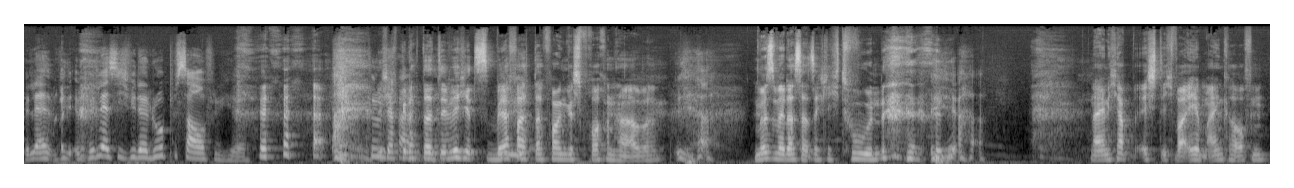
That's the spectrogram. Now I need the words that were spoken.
Will er, will er sich wieder nur besaufen hier? Ach, ich habe gedacht, nachdem ich jetzt mehrfach davon gesprochen habe, ja. müssen wir das tatsächlich tun. ja. Nein, ich habe echt, ich war eben einkaufen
